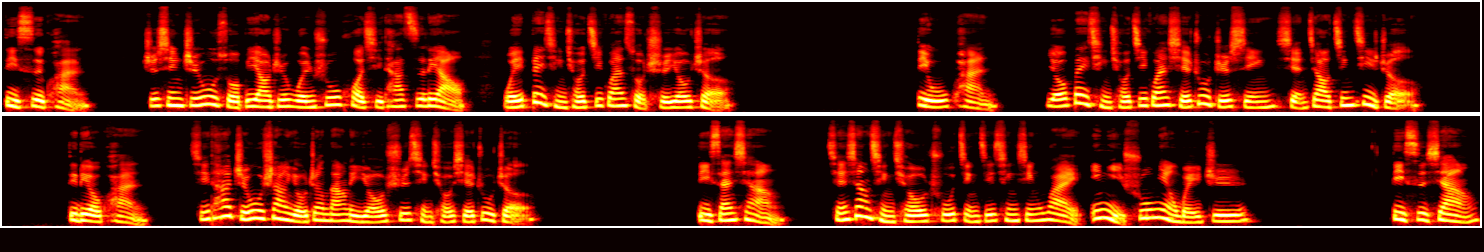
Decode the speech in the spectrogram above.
第四款。执行职务所必要之文书或其他资料，为被请求机关所持有者。第五款，由被请求机关协助执行，显较经济者。第六款，其他职务上有正当理由需请求协助者。第三项，前项请求除紧急情形外，应以书面为之。第四项。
